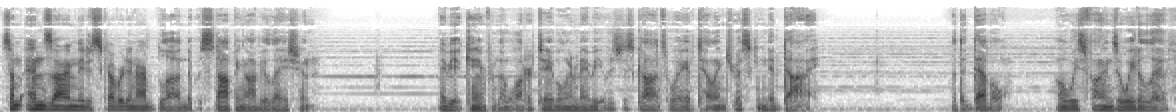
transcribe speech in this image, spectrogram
Some enzyme they discovered in our blood that was stopping ovulation. Maybe it came from the water table, or maybe it was just God's way of telling Drisking to die. But the devil always finds a way to live.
